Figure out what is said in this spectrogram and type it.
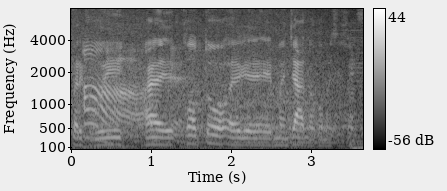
per Ah, cui eh, ok. cotto e mangiato come si suol dire.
